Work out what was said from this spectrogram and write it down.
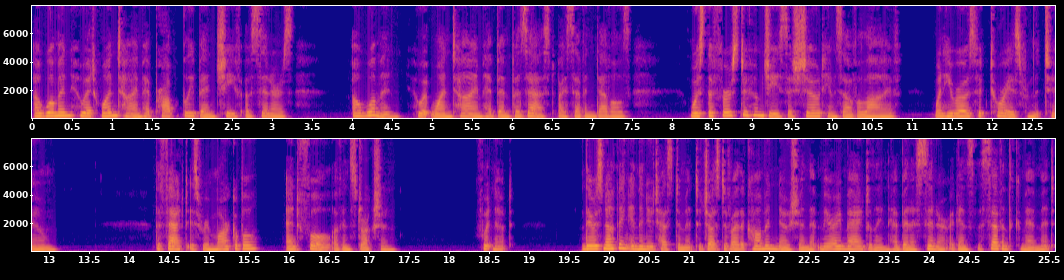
A woman who at one time had probably been chief of sinners a woman who at one time had been possessed by seven devils was the first to whom Jesus showed himself alive, when he rose victorious from the tomb. The fact is remarkable and full of instruction. Footnote there is nothing in the New Testament to justify the common notion that Mary Magdalene had been a sinner against the seventh commandment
